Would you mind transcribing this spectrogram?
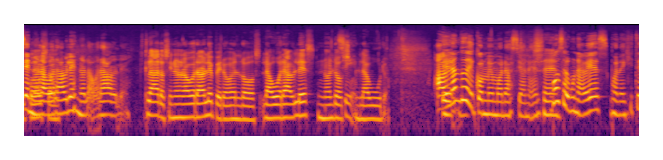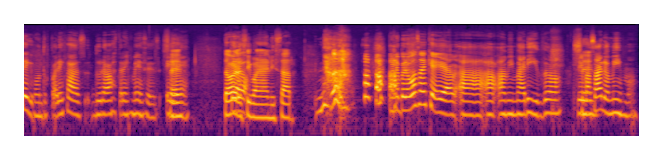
hace si es no cosas. laborable, es no laborable. Claro, si no laborable, pero en los laborables no los Sí. laburo. Hablando de conmemoraciones, sí. vos alguna vez, bueno, dijiste que con tus parejas durabas tres meses. Sí. eh, Te voy a pero- psicoanalizar. bueno, pero vos sabés que a, a- mi marido Sí. le pasaba lo mismo.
